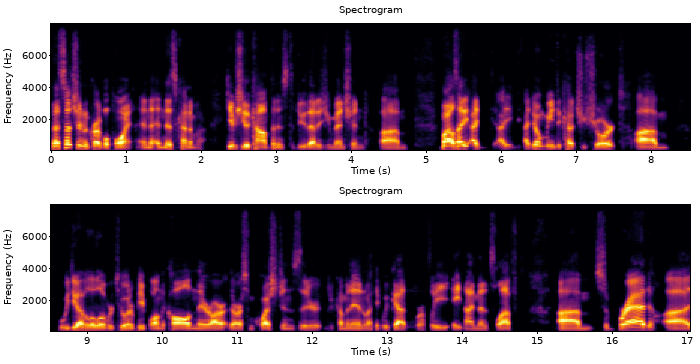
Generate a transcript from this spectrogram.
That's such an incredible point, and and this kind of gives you the confidence to do that, as you mentioned. Um, Miles, I, I I I don't mean to cut you short. Um, we do have a little over 200 people on the call, and there are there are some questions that are that are coming in. I think we've got roughly eight nine minutes left. Um, so Brad, uh,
